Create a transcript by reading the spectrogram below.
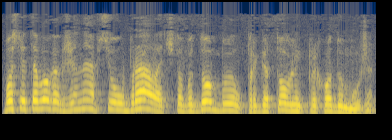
после того, как жена все убрала, чтобы дом был приготовлен к приходу мужа.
